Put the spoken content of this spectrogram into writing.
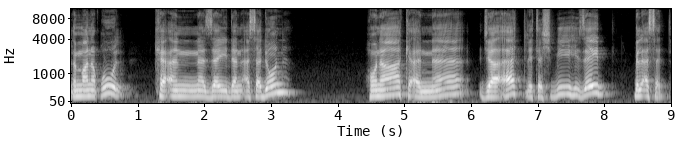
لما نقول كأن زيدا أسد هنا كأن جاءت لتشبيه زيد بالأسد.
